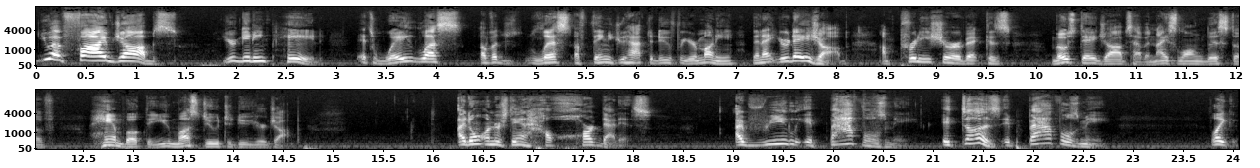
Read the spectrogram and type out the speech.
you have five jobs. You're getting paid. It's way less of a list of things you have to do for your money than at your day job. I'm pretty sure of it because most day jobs have a nice long list of handbook that you must do to do your job. I don't understand how hard that is. I really, it baffles me. It does. It baffles me. Like,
